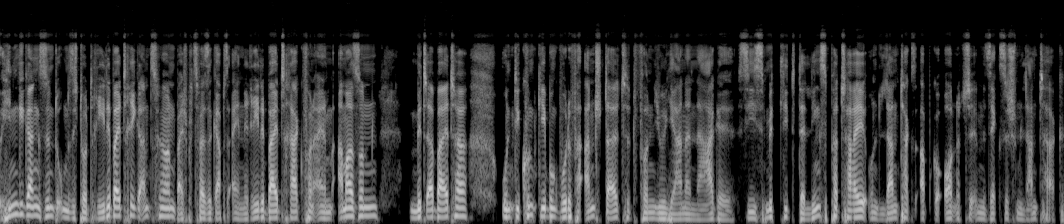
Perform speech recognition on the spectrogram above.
hingegangen sind, um sich dort Redebeiträge anzuhören. Beispielsweise gab es einen Redebeitrag von einem Amazon-Mitarbeiter und die Kundgebung wurde veranstaltet von Juliane Nagel. Sie ist Mitglied der Linkspartei und Landtagsabgeordnete im Sächsischen Landtag.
